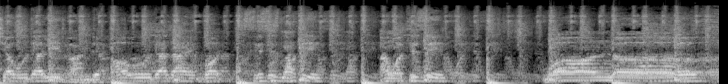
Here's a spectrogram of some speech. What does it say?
The richer would have live and the poor would have died. But this is not it. And what is it? One love.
